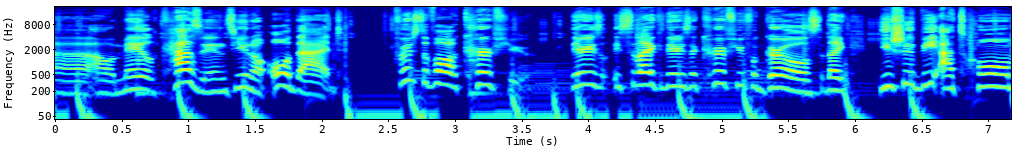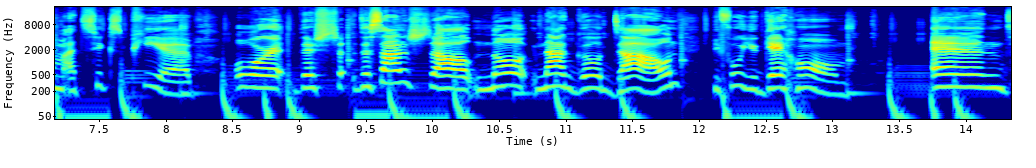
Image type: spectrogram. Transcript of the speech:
uh, our male cousins you know all that. First of all curfew. There is it's like there's a curfew for girls. Like you should be at home at 6 p.m or the, sh- the sun shall no, not go down before you get home. And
